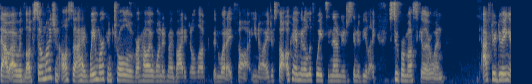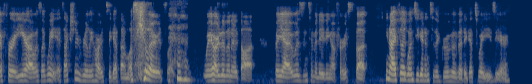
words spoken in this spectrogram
that I would love so much. And also, I had way more control over how I wanted my body to look than what I thought. You know, I just thought, okay, I'm gonna lift weights, and then I'm just gonna be like super muscular. When after doing it for a year, I was like, wait, it's actually really hard to get that muscular. It's like way harder than I thought. But yeah, it was intimidating at first, but you know, I feel like once you get into the groove of it, it gets way easier.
